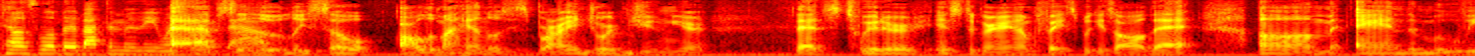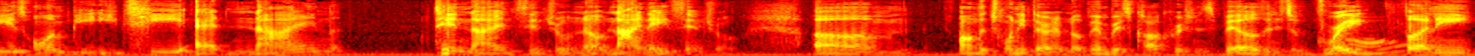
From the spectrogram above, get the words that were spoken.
tell us a little bit about the movie when it comes out? Absolutely. So all of my handles is Brian Jordan Jr. That's Twitter, Instagram, Facebook is all that. Um, and the movie is on BET at 9, 10, 9 Central. No, 9, 8 Central. Um, on the 23rd of November. It's called Christmas Bells, and it's a great, funny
